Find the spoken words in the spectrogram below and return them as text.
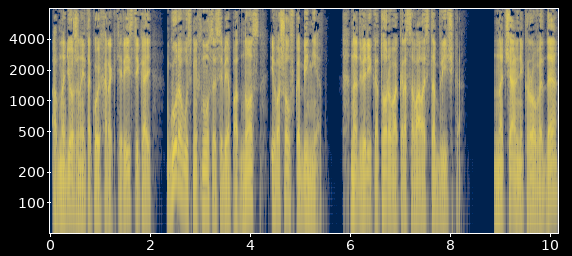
Обнадеженный такой характеристикой, Гуров усмехнулся себе под нос и вошел в кабинет, на двери которого красовалась табличка. Начальник РОВД,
